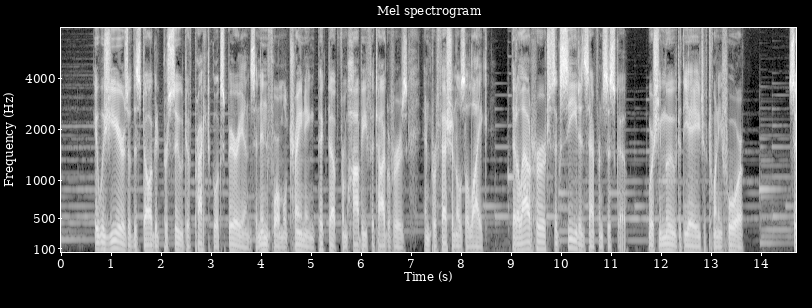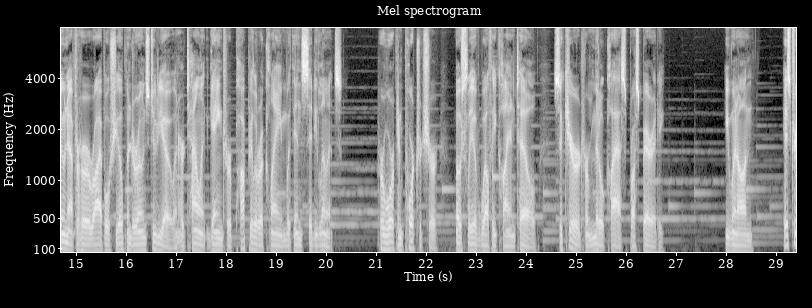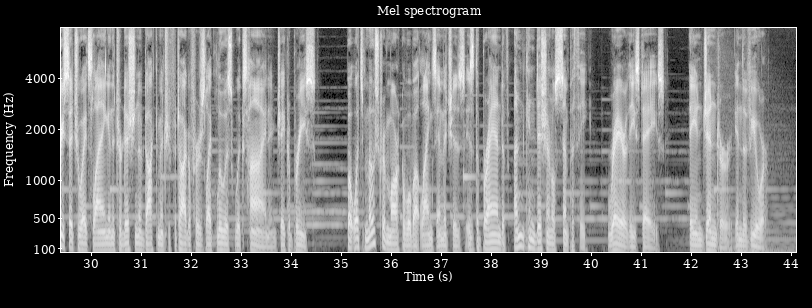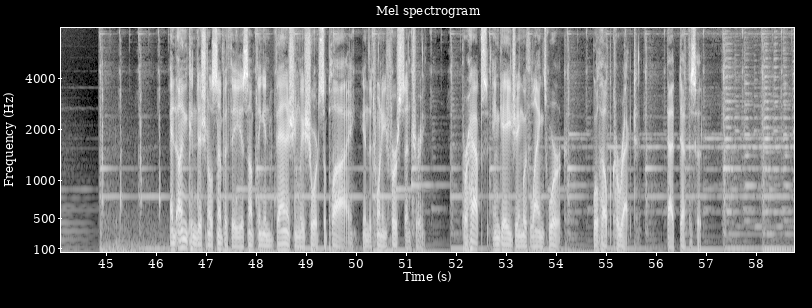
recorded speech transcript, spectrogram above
It was years of this dogged pursuit of practical experience and informal training picked up from hobby photographers and professionals alike that allowed her to succeed in San Francisco, where she moved at the age of 24. Soon after her arrival, she opened her own studio, and her talent gained her popular acclaim within city limits. Her work in portraiture, mostly of wealthy clientele, secured her middle class prosperity. He went on History situates Lange in the tradition of documentary photographers like Lewis Wickes Hine and Jacob Riis. But what's most remarkable about Lange's images is the brand of unconditional sympathy, rare these days, they engender in the viewer. And unconditional sympathy is something in vanishingly short supply in the 21st century. Perhaps engaging with Lange's work will help correct that deficit.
